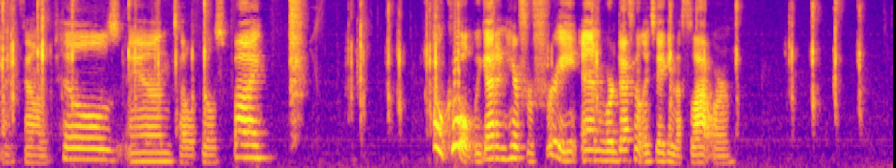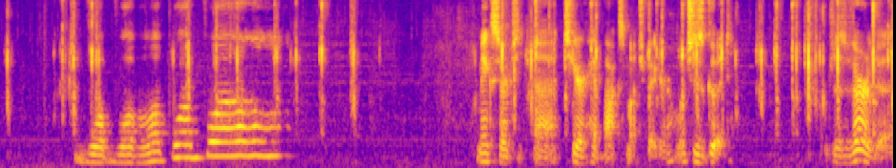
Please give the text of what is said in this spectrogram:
I found pills and telepills. Bye. Oh, cool. We got in here for free, and we're definitely taking the flatworm. Wub, wub, wub, wub, wub. Makes our uh, tear hitbox much bigger, which is good. Which is very good.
